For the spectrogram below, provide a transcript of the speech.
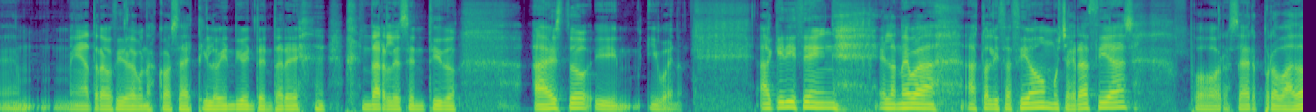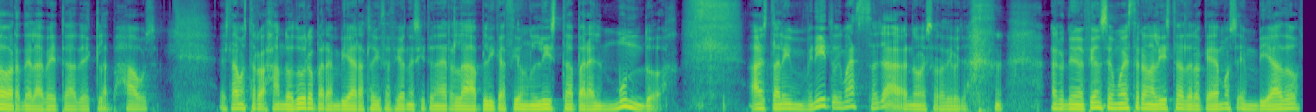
eh, me ha traducido algunas cosas estilo indio, intentaré darle sentido a esto y, y bueno. Aquí dicen en la nueva actualización, muchas gracias por ser probador de la beta de Clubhouse. Estamos trabajando duro para enviar actualizaciones y tener la aplicación lista para el mundo. Hasta el infinito y más allá. No, eso lo digo ya. A continuación se muestra una lista de lo que hemos enviado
